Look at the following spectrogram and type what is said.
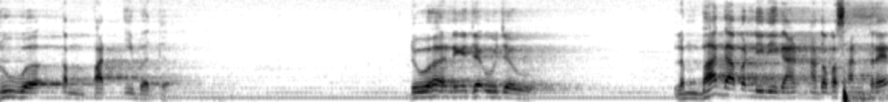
dua tempat ibadah. Dua ini jauh-jauh. Lembaga pendidikan atau pesantren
